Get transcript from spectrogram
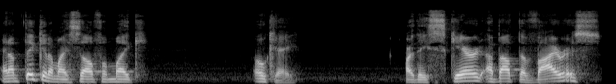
And I'm thinking to myself, I'm like, okay, are they scared about the virus,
